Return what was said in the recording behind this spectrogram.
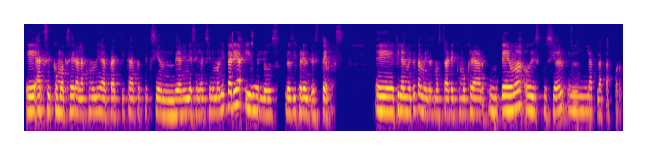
eh, cómo acceder a la comunidad de práctica de protección de la niñez en la acción humanitaria y ver los, los diferentes temas. Eh, finalmente también les mostraré cómo crear un tema o discusión en la plataforma.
